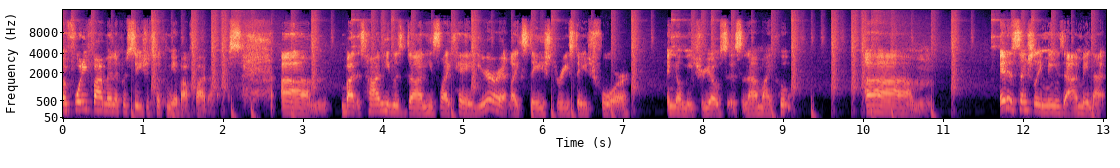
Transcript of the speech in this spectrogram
a 45 minute procedure took me about five hours. Um, by the time he was done, he's like, Hey, you're at like stage three, stage four endometriosis. And I'm like, Who? Um, it essentially means that I may not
